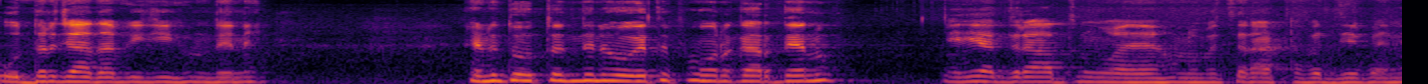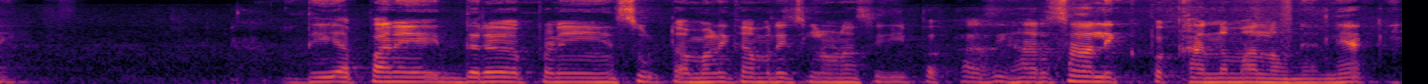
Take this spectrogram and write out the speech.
ਉਧਰ ਜ਼ਿਆਦਾ ਬਿਜ਼ੀ ਹੁੰਦੇ ਨੇ। ਇਹਨੂੰ ਦੋ ਤਿੰਨ ਦਿਨ ਹੋ ਗਏ ਤੇ ਫੋਨ ਕਰਦਿਆਂ ਨੂੰ। ਇਹ ਅੱਜ ਰਾਤ ਨੂੰ ਆਇਆ ਹੁਣ ਵਿਚਾਰਾ 8 ਵਜੇ ਪਏ ਨੇ। ਤੇ ਆਪਾਂ ਨੇ ਇੱਧਰ ਆਪਣੇ ਸੂਟਾਂ ਵਾਲੇ ਕਮਰੇ ਚ ਲਾਉਣਾ ਸੀ ਜੀ ਪੱਖਾ। ਸੀ ਹਰ ਸਾਲ ਇੱਕ ਪੱਖਾ ਨਵਾਂ ਲਾਉਂਦੇ ਆ ਲਿਆ ਕੇ।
